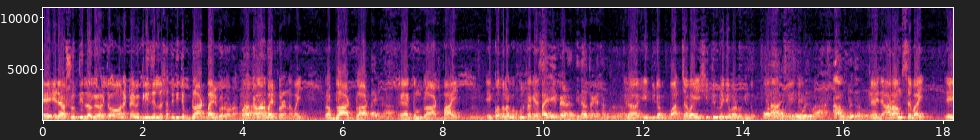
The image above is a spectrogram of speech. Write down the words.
এটা সবজির লগে হয়তো অনেক টাইমে গ্রিজেলের সাথে দিতে ব্লাড বাইর করে ওরা। ওরা হ্যাঁ। কালার বাইর করে না ভাই। ওরা ব্লাড ব্লাড হ্যাঁ। একদম ব্লাড ভাই। এই কত লাগবে ফুল প্যাকেজ ভাই এই হাজার টাকায় থাকতো দাদা। এরা এই দুইটা বাচ্চা ভাই শীতে উড়াইতে পারব কিন্তু। কত হ্যাঁ, এই যে- এই আরামসে ভাই এই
